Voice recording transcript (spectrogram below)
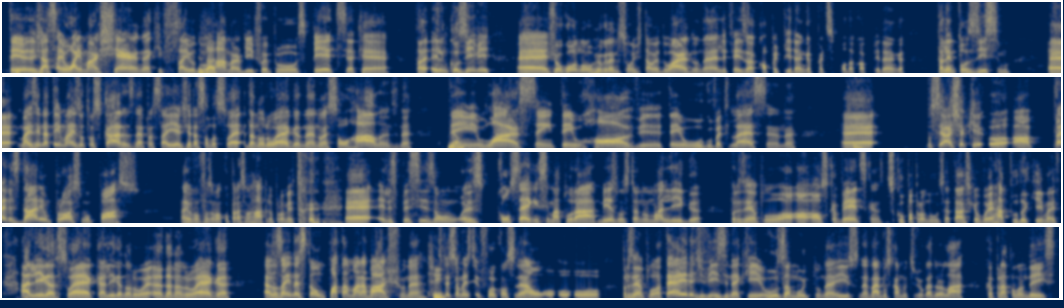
Tem, já saiu o Aymar Cher, né? Que saiu do Exato. Hammarby, foi pro Spezia, que é. Tá, ele, inclusive, é, jogou no Rio Grande do Sul, onde está o Eduardo, né? Ele fez a Copa Ipiranga, participou da Copa Ipiranga, talentosíssimo. É, mas ainda tem mais outros caras, né, para sair. A geração da, Sué da Noruega, né? Não é só o Haaland, né? Tem Não. o Larsen, tem o Hove, tem o Hugo Vetlesen, né? É, você acha que uh, uh, para eles darem um próximo passo, aí eu vou fazer uma comparação rápida, eu prometo. É, eles precisam, eles conseguem se maturar, mesmo estando numa liga por exemplo, aos Kavetskan, desculpa a pronúncia, tá? Acho que eu vou errar tudo aqui, mas a Liga Sueca, a Liga eh, da Noruega, elas ainda estão um patamar abaixo, né? Sim. Especialmente se for considerar o, o, o, por exemplo, até a Eredivisie, né, que usa muito, né, isso, né? Vai buscar muito jogador lá, campeonato holandês.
